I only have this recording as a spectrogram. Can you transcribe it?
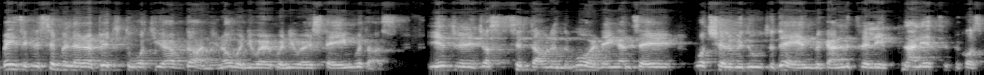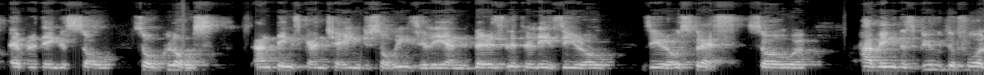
basically similar a bit to what you have done, you know, when you were when you were staying with us. You literally just sit down in the morning and say, what shall we do today? And we can literally plan it because everything is so so close and things can change so easily and there is literally zero zero stress so uh, having this beautiful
